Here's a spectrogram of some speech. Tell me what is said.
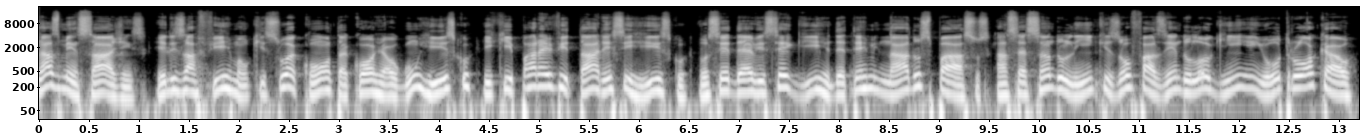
Nas mensagens, eles afirmam que sua conta corre algum risco e que, para evitar esse risco, você deve seguir determinados passos, acessando links ou fazendo login em outro local.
